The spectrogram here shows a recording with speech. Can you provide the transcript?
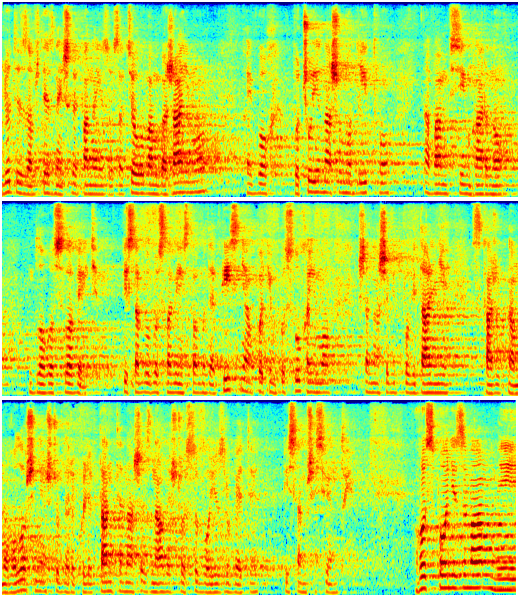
люди завжди знайшли Пана Ісуса. Цього вам бажаємо. Хай Бог почує нашу молитву, а вам всім гарно благословить. Після благословенства буде пісня, а потім послухаємо, ще наші відповідальні скажуть нам оголошення, щоб реколектанти наші знали, що з собою зробити після мші святої. Господь з вами.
